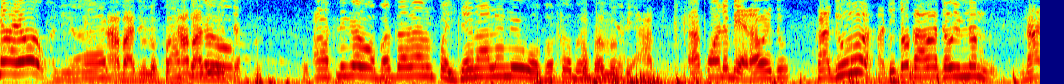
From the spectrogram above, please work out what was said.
ના આવ્યો. આ બાજુનો આ બાજુનો જ આટલી ઘર ઓભરતા હતા પૈસા ના લે ને ઓભરતા આ આ કોને બેરા હોય તું? ખાધું હજુ તો ગાવા જાઉં એમને ના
